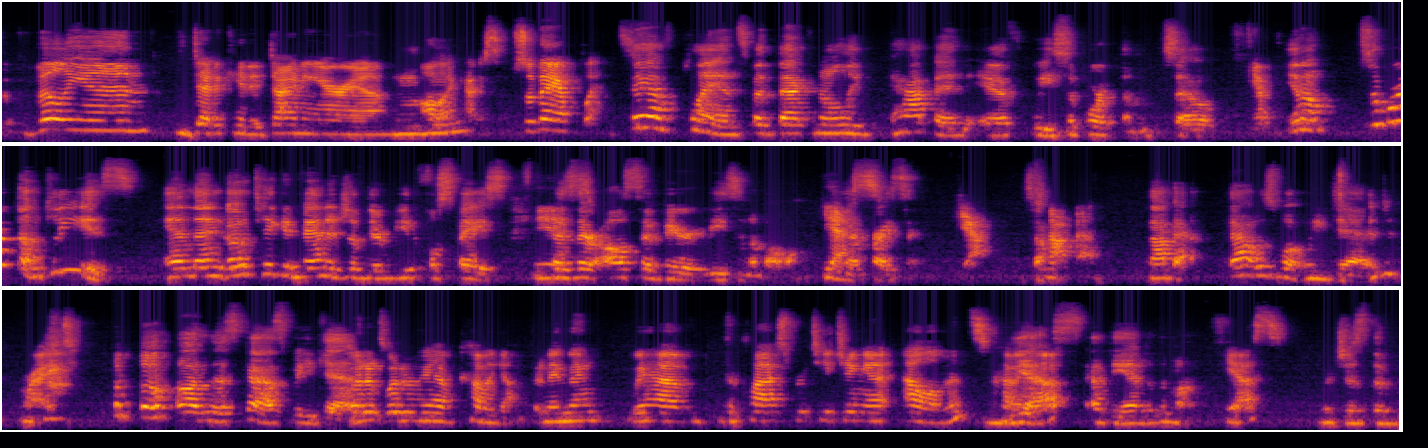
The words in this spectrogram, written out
the pavilion, dedicated dining area, all that Mhm. kind of stuff. So they have plans. They have plans, but that can only happen if we support them. So, Yep. you know, support them, please. And then go take advantage of their beautiful space because Yes. they're also very reasonable in their pricing. Yeah. It's not bad, Not bad. That was what we did right? on this past weekend. What, what do we have coming up? Anything? We have the class we're teaching at Elements coming up. yes, at the end of the month. Yes. which is the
